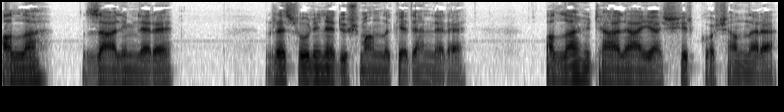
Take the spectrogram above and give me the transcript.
Allah zalimlere, Resulüne düşmanlık edenlere, Allahü Teala'ya şirk koşanlara,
